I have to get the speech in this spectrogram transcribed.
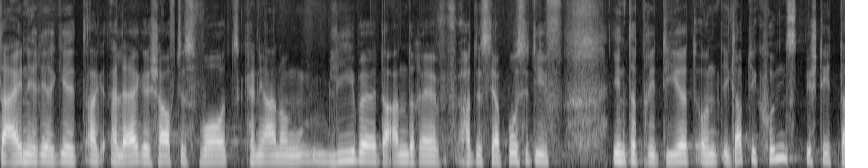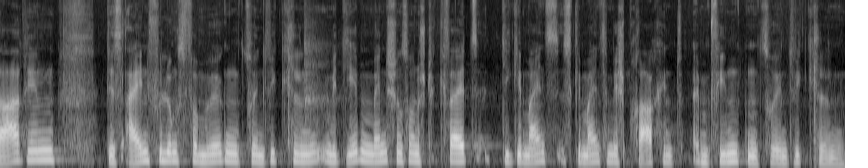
Der eine reagiert allergisch auf das Wort, keine Ahnung, Liebe, der andere hat es ja positiv interpretiert. Und ich glaube, die Kunst besteht darin, das Einfühlungsvermögen zu entwickeln, mit jedem Menschen so ein Stück weit die gemeins das gemeinsame Sprachempfinden zu entwickeln.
